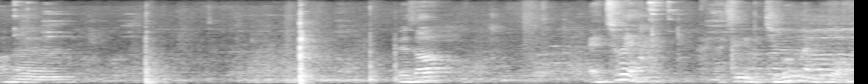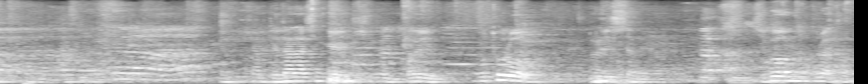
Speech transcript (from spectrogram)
아, 음. 그래서 애초에 마치는 직원만 두고 참 대단하신 게 지금 거의 오토로 돌리시잖아요. 직원들한테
